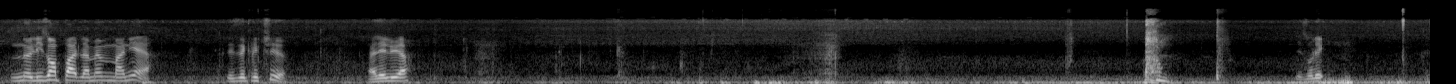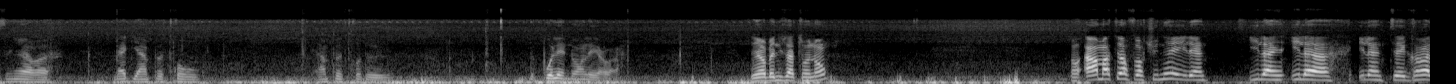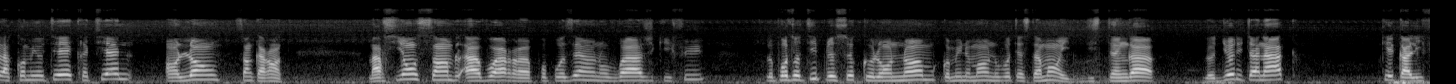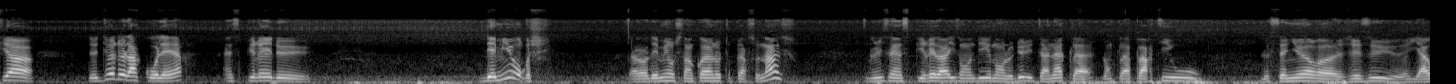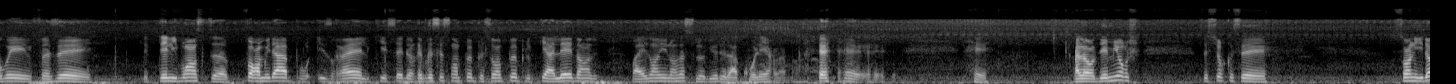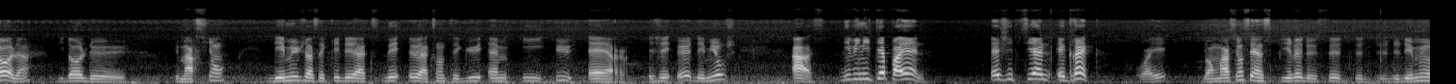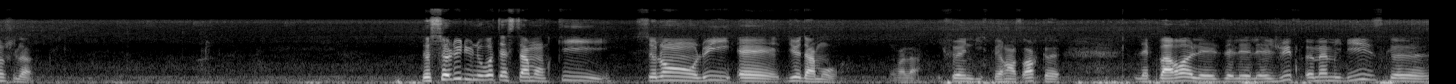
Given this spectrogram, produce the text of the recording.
Nous ne lisons pas de la même manière les Écritures. Alléluia. Désolé. Le Seigneur, mec, il y a un peu trop, un peu trop de, de pollen dans l'air là. Seigneur, bénis à ton nom. Donc, armateur fortuné, il intégra la communauté chrétienne en l'an 140. Marcion semble avoir euh, proposé un ouvrage qui fut le prototype de ce que l'on nomme communément au Nouveau Testament. Il distingua le Dieu du Tanakh, qu'il qualifia de Dieu de la colère, inspiré de Démiurge. Alors Démiurge, c'est encore un autre personnage. Lui s'est inspiré là, ils ont dit dans le Dieu du Tanakh, là, donc la partie où le Seigneur euh, Jésus, euh, Yahweh, faisait de délivrance formidable pour Israël qui essaie de redresser son peuple, son peuple qui allait dans... Bah, ils ont dit non, ça c'est le dieu de la colère là Alors Démiurge, c'est sûr que c'est son idole, hein, idole de, du Martian. Démiurge, ça s'écrit D-E accent aigu M-I-U-R-G-E, Démiurge. Ah, divinité païenne, égyptienne et grecque. Vous voyez? Donc Martian s'est inspiré de, ce, de Démiurge là. de celui du Nouveau Testament qui, selon lui, est Dieu d'amour. Voilà, il fait une différence. Or que les paroles, les, Juifs eux-mêmes, ils disent que,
